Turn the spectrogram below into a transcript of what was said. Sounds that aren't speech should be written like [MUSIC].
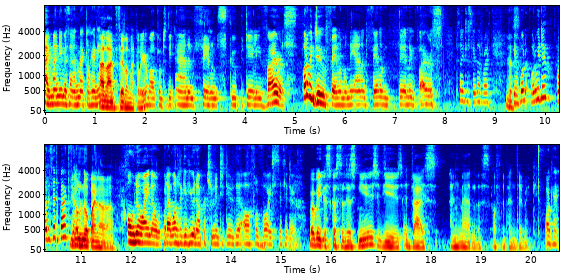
Hi, my name is Ann McElhinney. And I'm Phelim McAleer. Welcome to the Ann and Phelim Scoop Daily Virus. What do we do, Phelim, on the Ann and Phelim Daily Virus? Did I just say that right? Yes. Yeah, what, what do we do? What is it about, You don't know by now, Ann. Oh, no, I know, but I wanted to give you an opportunity to do the awful voice that you do. Where we discuss the latest news, views, advice, and madness of the pandemic. Okay,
